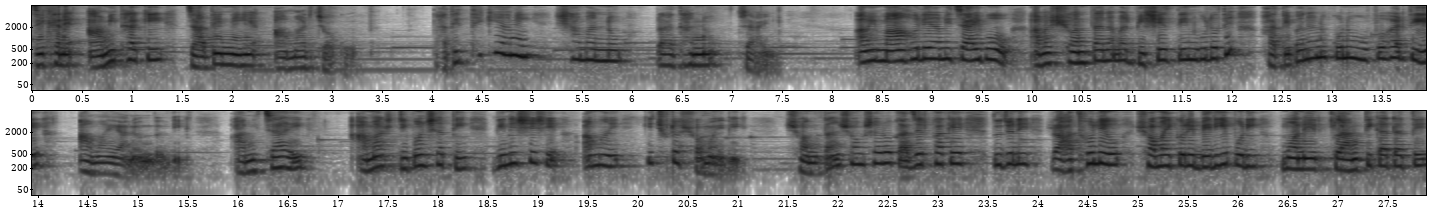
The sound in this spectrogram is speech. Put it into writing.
যেখানে আমি থাকি, যাদের নিয়ে আমার জগৎ। তাদের থেকে আমি সামান্য প্রাধান্য চাই। আমি মা হলে আমি চাইব আমার সন্তান আমার বিশেষ দিনগুলোতে হাতে বানানো কোনো উপহার দিয়ে আমায় আনন্দ দিক। আমি চাই আমার জীবনসাথী দিনের শেষে আমায় কিছুটা সময় দিক। সন্তান, সংসার ও কাজের ফাঁকে দুজনে রাত হলেও সময় করে বেরিয়ে পড়ি মনের ক্লান্তি কাটাতে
